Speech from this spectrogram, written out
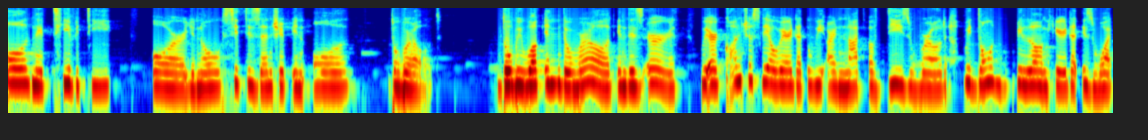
all nativity or, you know, citizenship in all the world. Though we walk in the world, in this earth, we are consciously aware that we are not of this world. We don't belong here. That is why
